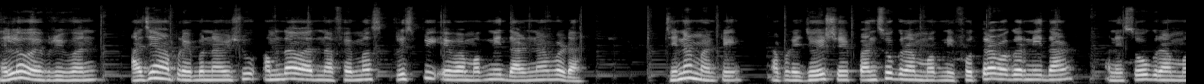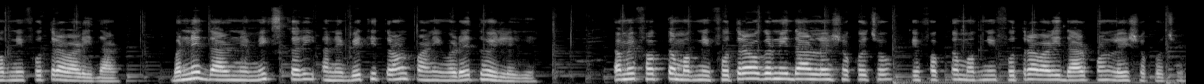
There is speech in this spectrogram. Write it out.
હેલો એવરીવન આજે આપણે બનાવીશું અમદાવાદના ફેમસ ક્રિસ્પી એવા મગની દાળના વડા. જેના માટે આપણે જોઈશે પાંચસો ગ્રામ મગની ફોતરા વગરની દાળ અને સો ગ્રામ મગની ફોતરાવાળી દાળ. બંને દાળને મિક્સ કરી અને બેથી ત્રણ પાણી વડે ધોઈ લઈએ. તમે ફક્ત મગની ફોતરા વગરની દાળ લઈ શકો છો કે ફક્ત મગની ફોતરાવાળી દાળ પણ લઈ શકો છો.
